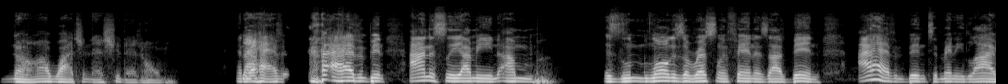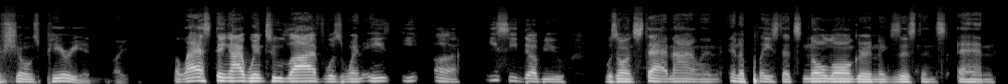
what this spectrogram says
No, I'm watching that shit at home, and I haven't. I haven't been honestly. I mean, I'm as long as a wrestling fan as I've been. I haven't been to many live shows. Period. Like the last thing I went to live was when e- E- uh, ECW was on Staten Island in a place that's no longer in existence, and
